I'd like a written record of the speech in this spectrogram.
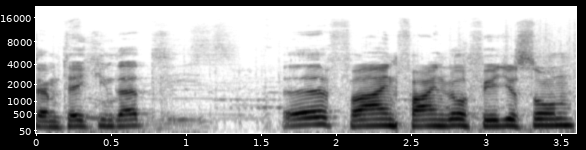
I'm taking that. Uh, fine, fine, we'll feed you soon.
